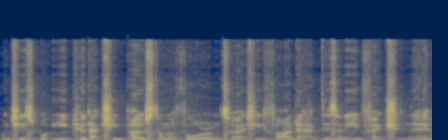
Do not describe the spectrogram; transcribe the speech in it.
which is what you could actually post on a forum to actually find out if there's any infection there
